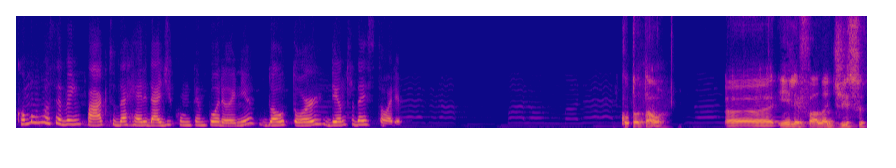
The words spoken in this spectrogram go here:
como você vê o impacto da realidade contemporânea do autor dentro da história? Total. Uh, ele fala disso,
